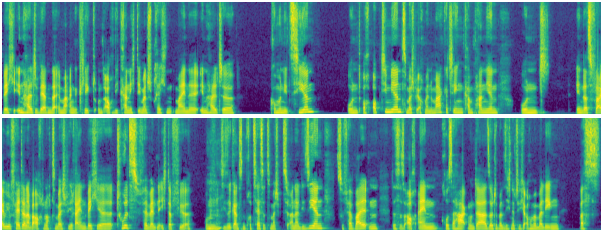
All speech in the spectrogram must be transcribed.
welche Inhalte werden da immer angeklickt und auch wie kann ich dementsprechend meine Inhalte kommunizieren und auch optimieren, zum Beispiel auch meine Marketingkampagnen und in das Flywheel fällt dann aber auch noch zum Beispiel rein, welche Tools verwende ich dafür, um mhm. diese ganzen Prozesse zum Beispiel zu analysieren, zu verwalten. Das ist auch ein großer Haken und da sollte man sich natürlich auch immer überlegen, was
